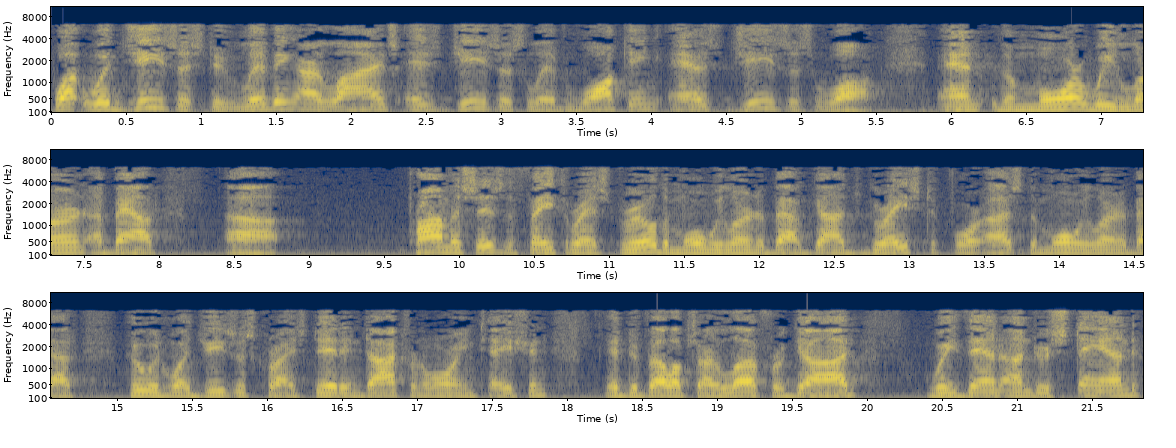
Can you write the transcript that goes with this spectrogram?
what would Jesus do? Living our lives as Jesus lived, walking as Jesus walked. And the more we learn about uh, promises, the faith rest drill, the more we learn about God's grace for us, the more we learn about who and what Jesus Christ did in doctrinal orientation, it develops our love for God. We then understand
